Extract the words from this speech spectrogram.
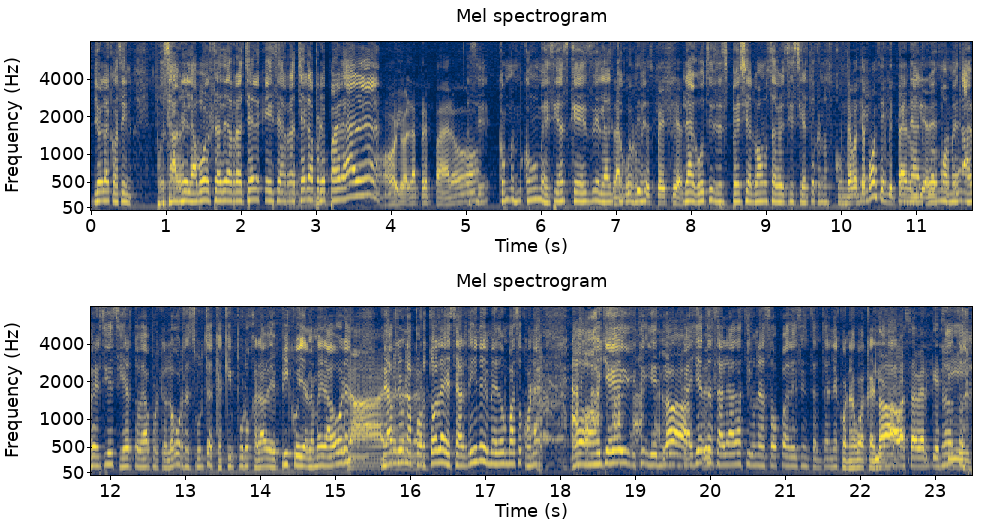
yo la cocino. Pues abre la bolsa de arrachera que dice arrachera preparada. No, yo la preparo. ¿Cómo, me decías que es el alto La Gutis Special. La Gutis Special. Vamos a ver si es cierto que nos conviene. Te, podemos invitar en un día de momento. ¿eh? A ver si es cierto, ¿verdad? Porque luego resulta que aquí puro jarabe de pico y a la mera hora me abre una portola de sardina y me da un vaso con agua. Oye, y, galletas saladas y una sopa de esa instantánea con agua caliente. No, vas a ver que sí.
